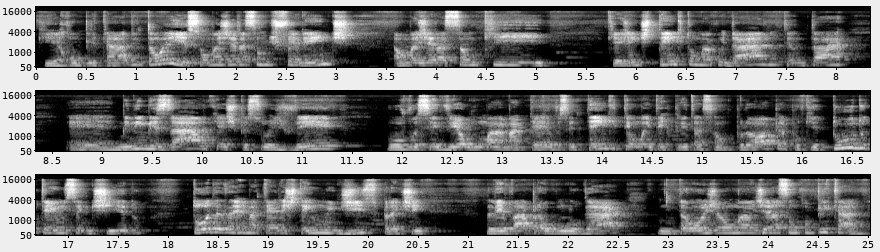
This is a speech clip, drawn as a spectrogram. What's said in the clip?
que é complicado. Então é isso, é uma geração diferente, é uma geração que, que a gente tem que tomar cuidado, tentar é, minimizar o que as pessoas vê, ou você vê alguma matéria, você tem que ter uma interpretação própria, porque tudo tem um sentido todas as matérias têm um indício para te levar para algum lugar. Então hoje é uma geração complicada.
